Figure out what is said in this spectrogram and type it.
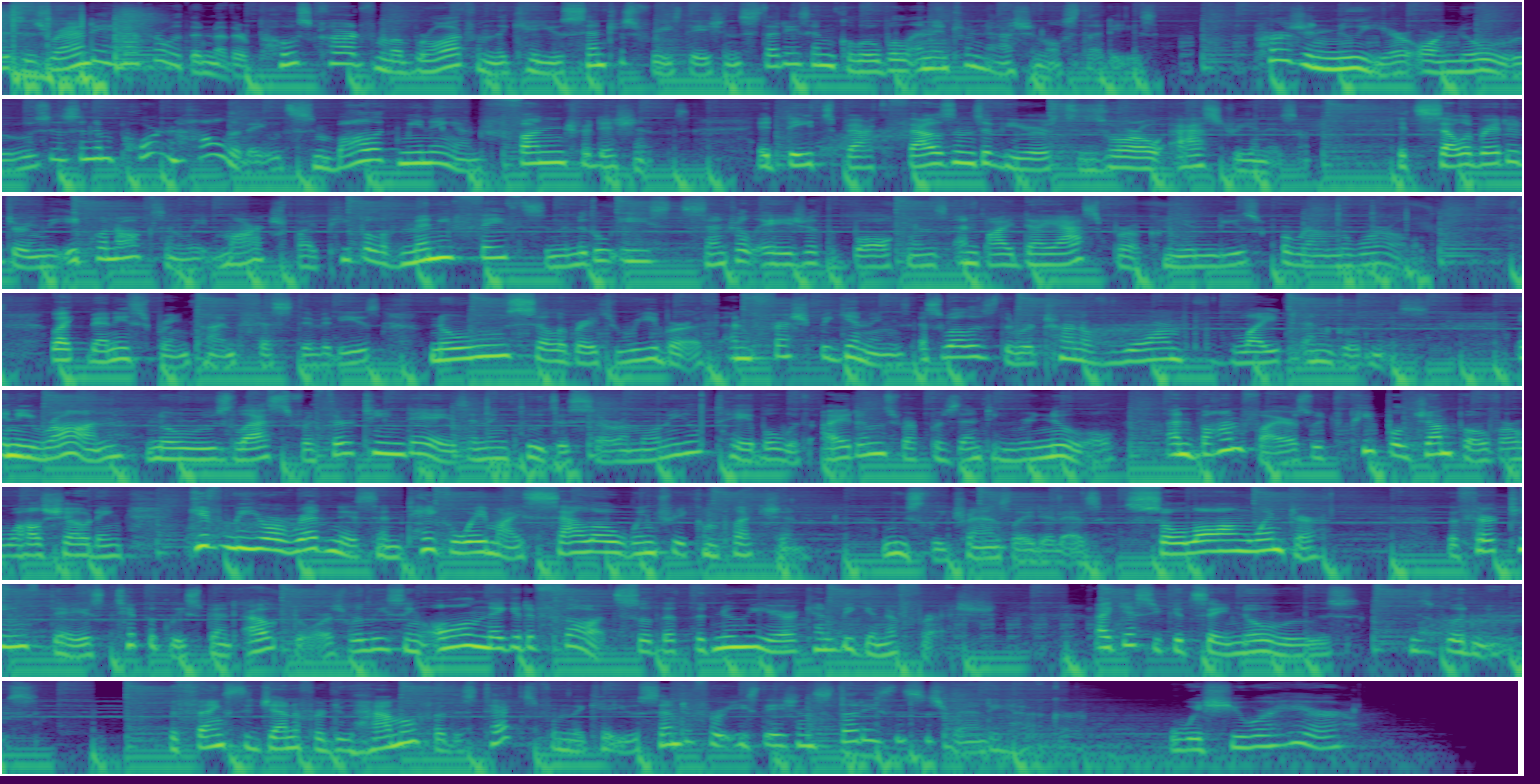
This is Randi Hacker with another postcard from abroad from the KU Centers for East Asian Studies and Global and International Studies. Persian New Year, or Nowruz, is an important holiday with symbolic meaning and fun traditions. It dates back thousands of years to Zoroastrianism. It's celebrated during the equinox in late March by people of many faiths in the Middle East, Central Asia, the Balkans, and by diaspora communities around the world. Like many springtime festivities, Nowruz celebrates rebirth and fresh beginnings, as well as the return of warmth, light, and goodness. In Iran, Nowruz lasts for 13 days and includes a ceremonial table with items representing renewal and bonfires which people jump over while shouting, Give me your redness and take away my sallow, wintry complexion, loosely translated as So long, winter. The 13th day is typically spent outdoors, releasing all negative thoughts so that the new year can begin afresh. I guess you could say Nowruz is good news. With thanks to Jennifer Duhamel for this text from the KU Center for East Asian Studies, this is Randi Hacker. Wish you were here.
